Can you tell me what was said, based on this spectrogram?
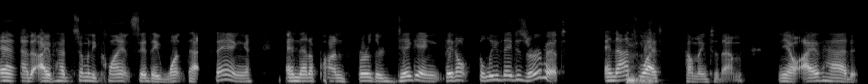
And I've had so many clients say they want that thing, and then upon further digging, they don't believe they deserve it, and that's why mm-hmm. it's coming to them. You know, I've had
